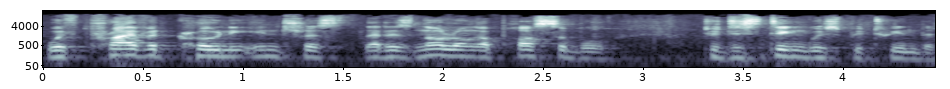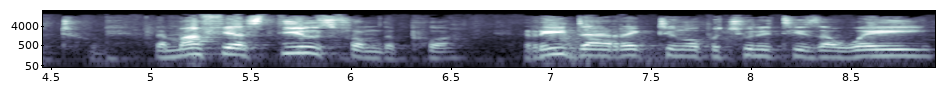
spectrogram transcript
with private crony interests that is no longer possible to distinguish between the two. The mafia steals from the poor, redirecting opportunities away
